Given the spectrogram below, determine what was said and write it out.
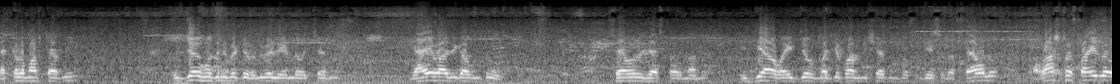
లెక్కల మాస్టర్ని ఉద్యోగం వదిలిపెట్టి రెండు వేల ఏళ్ళలో వచ్చాను. న్యాయవాదిగా ఉంటూ సేవలు చేస్తూ ఉన్నాను. విద్య వైద్యం మద్యపాన నిషేధం కోసం చేసిన సేవలు రాష్ట్ర స్థాయిలో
